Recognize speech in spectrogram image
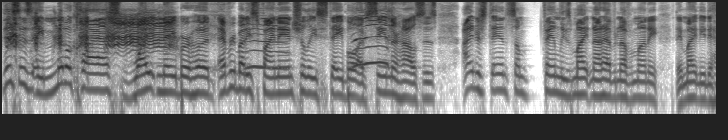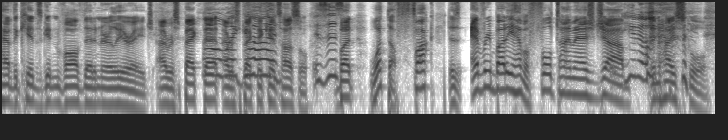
This is a middle class white neighborhood. Everybody's financially stable. I've seen their houses. I understand some families might not have enough money. They might need to have the kids get involved at an earlier age. I respect that. Oh I respect the kids' hustle. Is this- But what the fuck does everybody have a full time ass job You know- in high school?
